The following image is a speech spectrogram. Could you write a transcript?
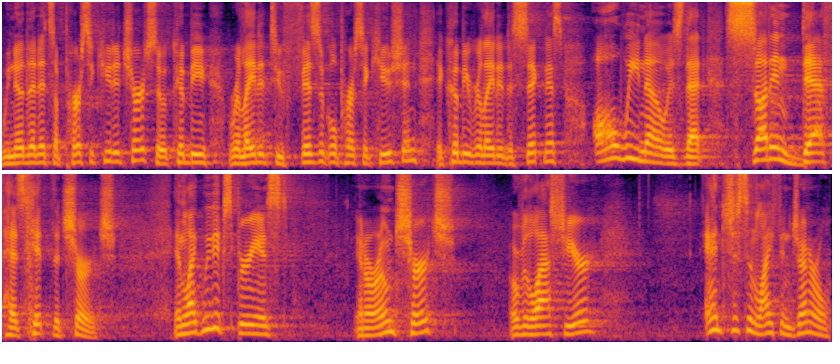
We know that it's a persecuted church, so it could be related to physical persecution, it could be related to sickness. All we know is that sudden death has hit the church. And like we've experienced in our own church over the last year, and just in life in general,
